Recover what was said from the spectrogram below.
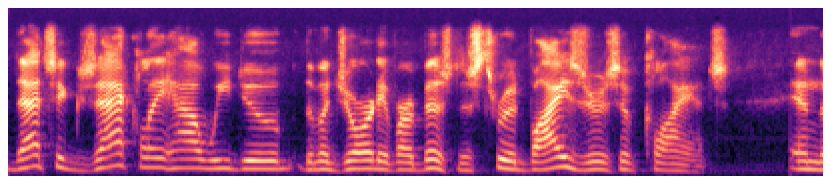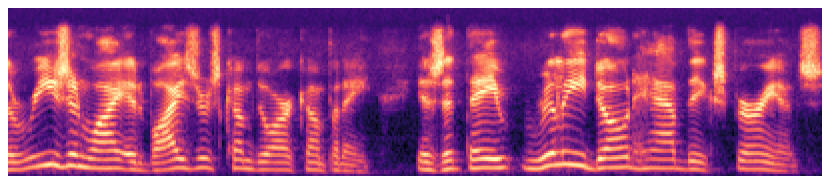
that's exactly how we do the majority of our business through advisors of clients. And the reason why advisors come to our company is that they really don't have the experience.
